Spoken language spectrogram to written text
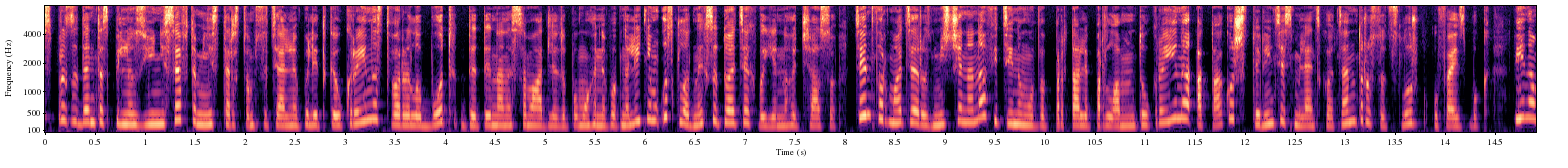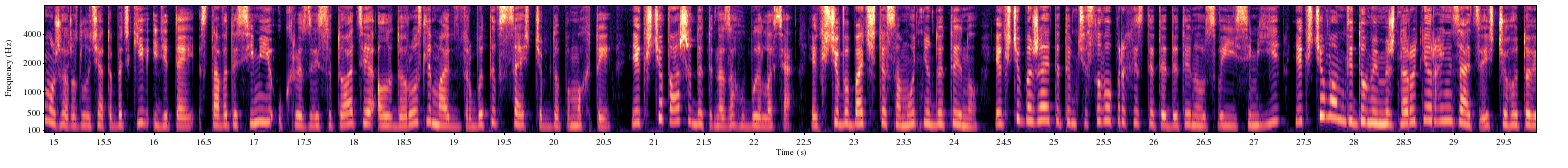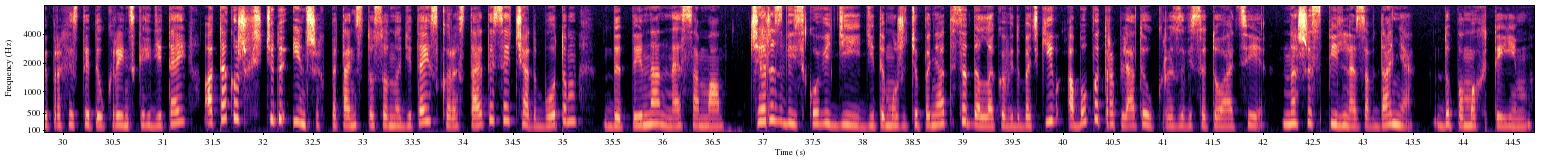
президента спільно з ЮНІСЕФ та Міністерством соціальної політики України створили бот Дитина не сама для допомоги неповнолітнім у складних ситуаціях воєнного часу. Ця інформація розміщена на офіційному веб-порталі парламенту України, а також сторінці Смілянського центру соцслужб у Фейсбук. Війна може розлучати батьків і дітей, ставити сім'ї у кризові ситуації, але дорослі мають зробити все, щоб допомогти. Якщо ваша дитина загубилася, якщо ви бачите самотню дитину, якщо бажаєте тимчасово прихистити дитину у своїй сім'ї, якщо вам відомі міжнародні організації, що готові прихистити українських дітей, а також щодо інших питань стосовно дітей, скористайтеся чат-ботом Дитина не сама. Через військові дії діти можуть опинятися далеко від батьків або потрапляти у кризові ситуації. Наше спільне завдання допомогти їм.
